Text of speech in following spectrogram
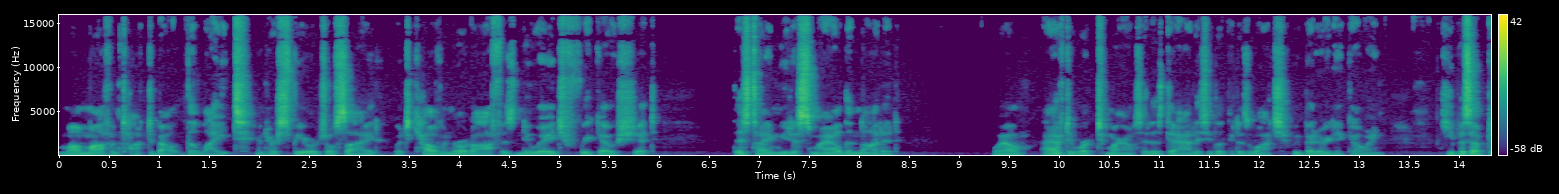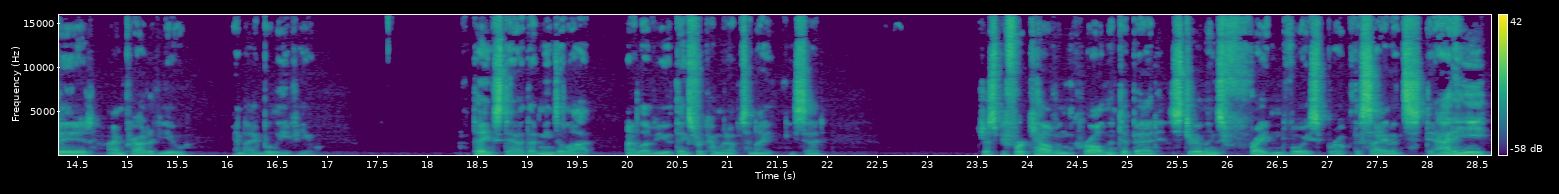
Mom often talked about the light and her spiritual side, which Calvin wrote off as New Age freako shit. This time he just smiled and nodded. Well, I have to work tomorrow, said his dad as he looked at his watch. We better get going. Keep us updated. I'm proud of you. and I believe you. Thanks, Dad. That means a lot. I love you. Thanks for coming up tonight, he said. Just before Calvin crawled into bed, Sterling's frightened voice broke the silence. Daddy?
